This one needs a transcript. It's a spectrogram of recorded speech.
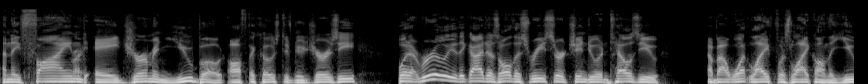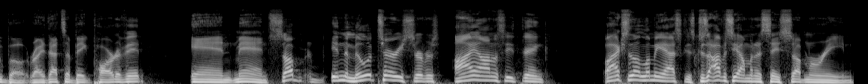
And they find Right. a German U boat off the coast of New Jersey. But it really, the guy does all this research into it and tells you about what life was like on the U boat, right? That's a big part of it. And man, sub in the military service, I honestly think. Well, actually, let me ask this because obviously I'm going to say submarine.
